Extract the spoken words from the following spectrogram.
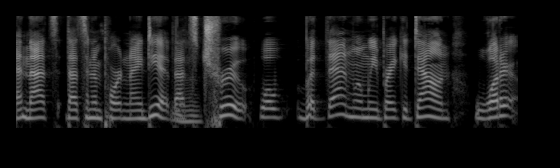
And that's that's an important idea. That's true. Well, but then when we break it down, what are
